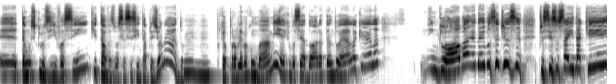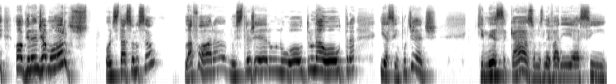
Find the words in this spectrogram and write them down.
é, tão exclusivo assim que talvez você se sinta aprisionado? Uhum. Porque o problema com Mami é que você adora tanto ela que ela engloba e daí você diz preciso sair daqui ó grande amor onde está a solução lá fora no estrangeiro no outro na outra e assim por diante que nesse caso nos levaria assim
